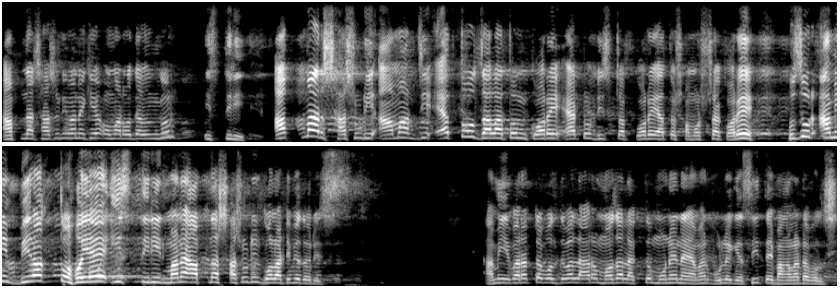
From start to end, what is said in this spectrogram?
আপনার শাশুড়ি মানে কে, ওমর রদালঙ্গুর স্ত্রী, আপনার শাশুড়ি আমার যে এত জ্বালাতন করে, এত ডিস্টার্ব করে, এত সমস্যা করে, হুজুর, আমি বিরক্ত হয়ে স্ত্রীর মানে আপনার শাশুড়ির গলা টিপে ধরিস আমি এবার একটা বলতে পারলে আরও মজা লাগতো, মনে নাই আমার, ভুলে গেছি, তাই বাংলাটা বলছি।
